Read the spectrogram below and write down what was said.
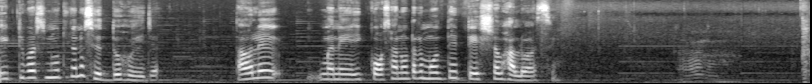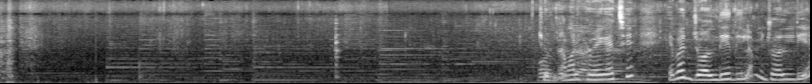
এইটটি পার্সেন্ট মতো যেন সেদ্ধ হয়ে যায়। তাহলে মানে এই কষানোটার মধ্যে টেস্টটা ভালো আসে আমার হয়ে গেছে। এবার জল দিয়ে দিলাম। জল দিয়ে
